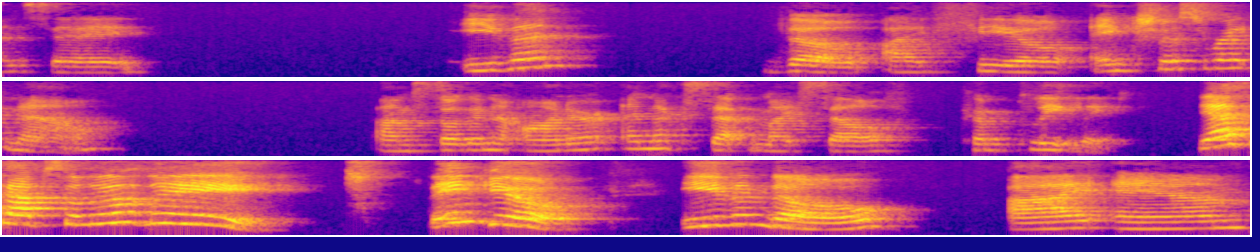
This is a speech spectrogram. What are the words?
and say, even though I feel anxious right now, I'm still going to honor and accept myself completely. Yes, absolutely. Thank you. Even though I am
